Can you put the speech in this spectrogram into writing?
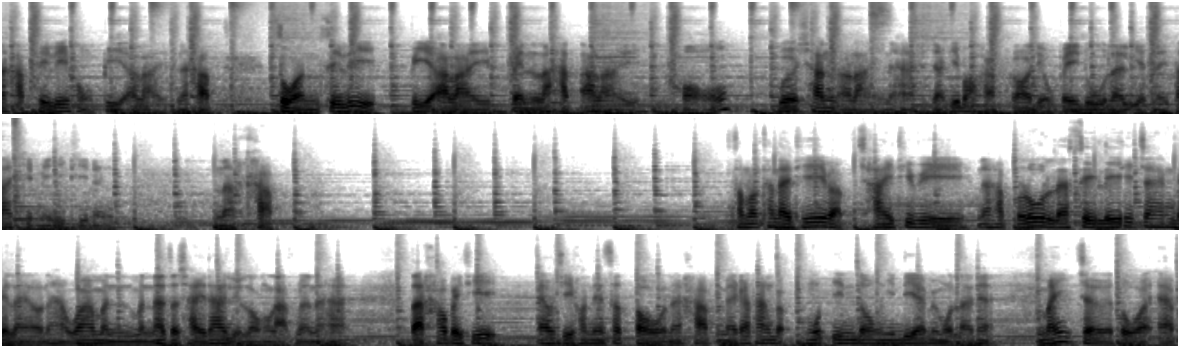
นะครับซีรีส์ของปีอะไรนะครับ ส่วนซีรีส์ปีอะไรเป็นรหัสอะไรของเวอร์ชั่นอะไรนะฮะอย่างที่บอกครับก็เดี๋ยวไปดูรายละเอียดในใต้คลิปนี้อีกทีหนึ่งนะครับ สำหรับท่านใดที่แบบใช้ทีวีนะครับรุ่นและซีรีส์ที่แจ้งไปแล้วนะฮะว่ามันมันน่าจะใช้ได้หรือรองรับนะฮะแต่เข้าไปที่ LG Content Store นะครับแม้กระทั่งแบบมุดอินโดงอินเดียไปหมดแล้วเนี่ยไม่เจอตัวแอป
